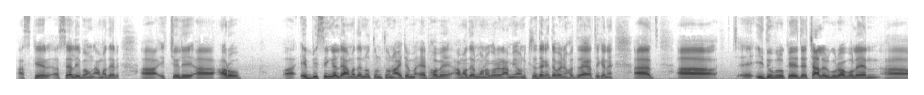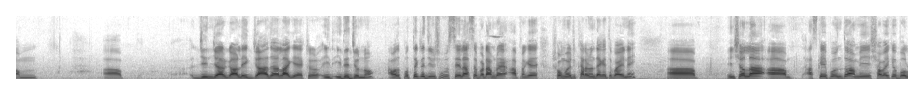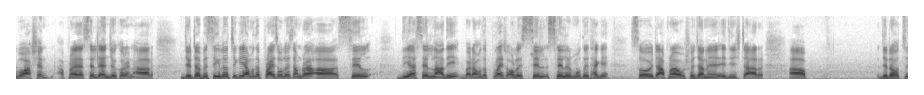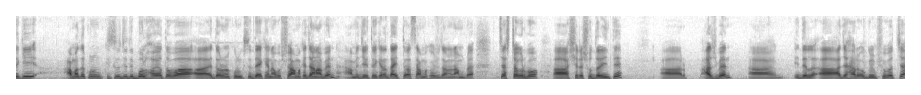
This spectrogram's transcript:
আজকের সেল এবং আমাদের অ্যাকচুয়ালি আরও এভরি সিঙ্গেল ডে আমাদের নতুন নতুন আইটেম অ্যাড হবে। আমাদের মনে করেন আমি অনেক কিছু দেখাতে পারিনি, হয়তো দেখা যাচ্ছে এখানে ঈদ উপলক্ষে যে চালের গুঁড়া বলেন জিঞ্জার গার্লিক যা যা লাগে একটা ঈদ- ঈদের জন্য। আমাদের প্রত্যেকটা জিনিস সেল আছে বাট আমরা আপনাকে সময়ের কারণে দেখাতে পারি নাই। ইনশাল্লাহ আজকে এই পর্যন্ত আমি সবাইকে বলব আসেন, আপনারা সেলটা এনজয় করেন। আর যেটা বেসিক্যালি হচ্ছে কি, আমাদের প্রাইস অলওয়েজ আমরা সেল দিয়া সেল না দিই বাট আমাদের প্রাইস অলওয়েজ সেল সেলের মতোই থাকে। সো এটা আপনারা অবশ্যই জানেন এই জিনিসটা। আর যেটা হচ্ছে কি, আমাদের কোনো কিছু যদি ভুল হয় অথবা এ ধরনের কোনো কিছু দেখেন, অবশ্যই আমাকে জানাবেন। আমি যেহেতু এখানে দায়িত্ব আছে, আমাকে জানান, আমরা চেষ্টা করব সেটা শুধরে নিতে। আর আসবেন ঈদুল আজহার অগ্রিম শুভেচ্ছা।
